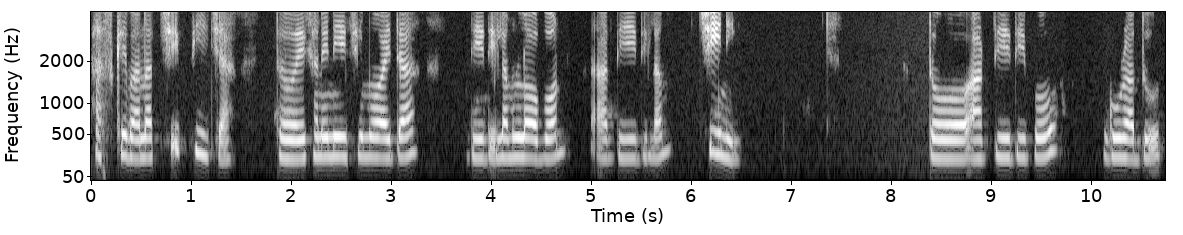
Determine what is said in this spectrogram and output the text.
আজকে বানাচ্ছি পিজা। তো এখানে নিয়েছি ময়দা, দিয়ে দিলাম লবণ, আর দিয়ে দিলাম চিনি। তো আর দিয়ে দিব গুঁড়া দুধ।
